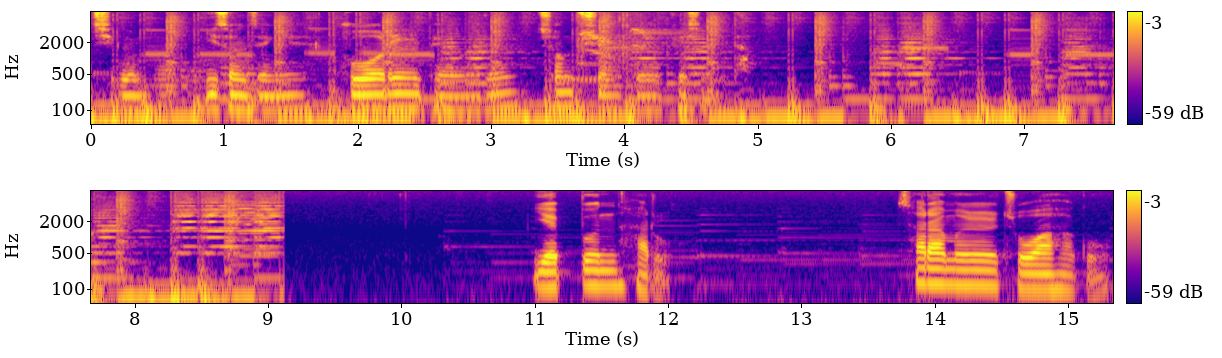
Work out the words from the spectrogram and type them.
지금 이 선생의 구월을 배우를 청취하고 계십니다. 예쁜 하루 사람을 좋아하고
